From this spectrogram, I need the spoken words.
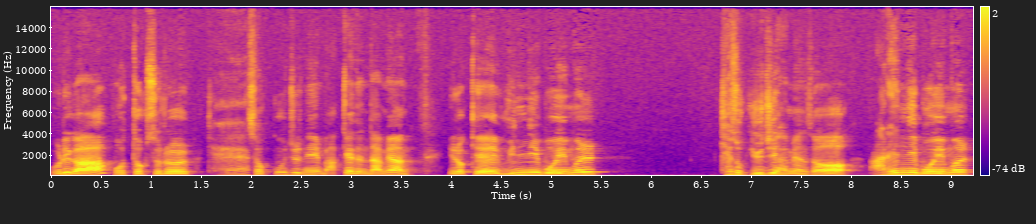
우리가 보톡스를 계속 꾸준히 맞게 된다면 이렇게 윗니 보임을 계속 유지하면서 아랫니 보임을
